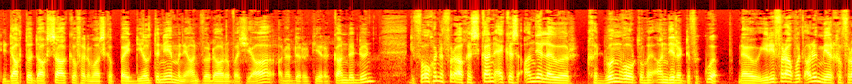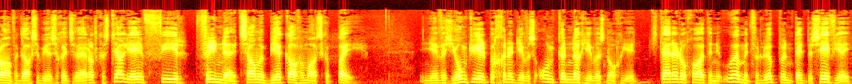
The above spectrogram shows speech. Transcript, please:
die dag tot dag sake van 'n maatskappy deel te neem en die antwoord daarop was ja, ander direkteure kan dit doen. Die volgende vraag is kan ek as aandeelhouer gedwing word om my aandele te verkoop? Nou, hierdie vraag word al hoe meer gevra in vandag se besigheidswêreld. Gestel jy en vier vriende het saam 'n BK van maatskappy. Jy was jonk toe jy begin het, jy was onkundig, jy was nog jy sterre nog gehad in die oë met verloop van tyd besef jy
